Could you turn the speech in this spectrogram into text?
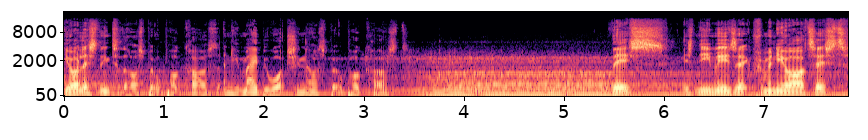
you're listening to the Hospital Podcast, and you may be watching the Hospital Podcast. This is new music from a new artist.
